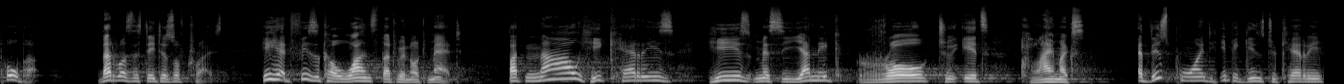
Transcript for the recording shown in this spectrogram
pauper. That was the status of Christ. He had physical wants that were not met. But now he carries his messianic role to its climax. At this point, he begins to carry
